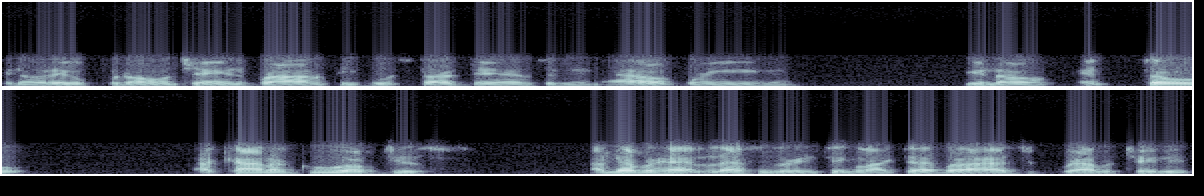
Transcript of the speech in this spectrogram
you know, they would put on James Brown and people would start dancing and Al Green and, you know, and so I kind of grew up just, I never had lessons or anything like that, but I had gravitated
